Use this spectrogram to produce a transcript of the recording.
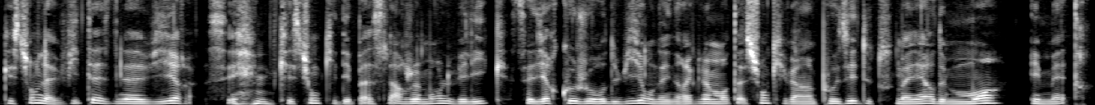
question de la vitesse des navires, c'est une question qui dépasse largement le Vélic. C'est-à-dire qu'aujourd'hui, on a une réglementation qui va imposer de toute manière de moins émettre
